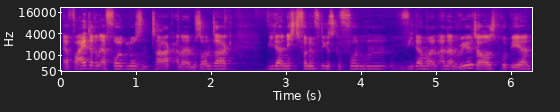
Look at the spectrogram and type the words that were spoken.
weiteren erfolglosen Tag an einem Sonntag wieder nichts Vernünftiges gefunden, wieder mal einen anderen Realtor ausprobieren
